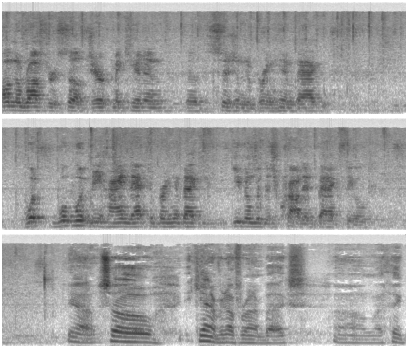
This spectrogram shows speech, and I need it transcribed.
On the roster itself, Jerick McKinnon, the decision to bring him back. What what went behind that to bring him back, even with this crowded backfield? Yeah, so you can't have enough running backs. Um, I think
